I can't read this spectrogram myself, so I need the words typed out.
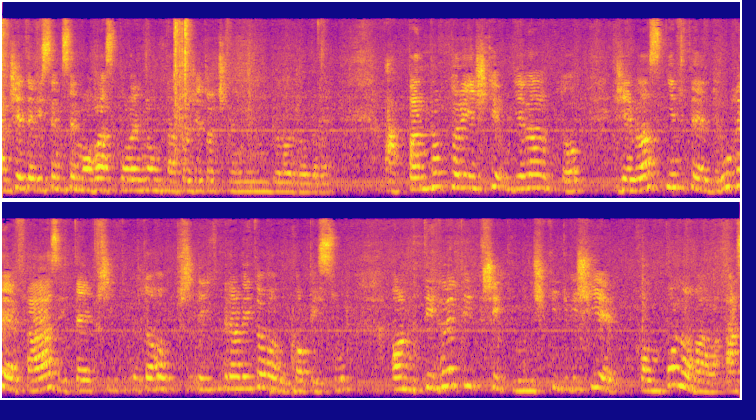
takže tedy jsem se mohla spolehnout na to, že to členění bylo dobré. A pan doktor ještě udělal to, že vlastně v té druhé fázi té, toho přípravy toho rukopisu, on tyhle ty tři knížky, když je komponoval a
